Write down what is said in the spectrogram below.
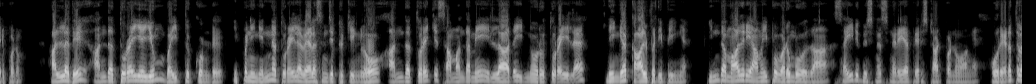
ஏற்படும். அல்லது அந்த துறையையும் வைத்துக்கொண்டு இப்போ நீங்கள் என்ன துறையில் வேலை செஞ்சிட்ருக்கீங்களோ அந்த துறைக்கு சம்பந்தமே இல்லாத இன்னொரு துறையில் நீங்கள் கால் பதிப்பீங்க. இந்த மாதிரி அமைப்பு வரும்போது தான் சைடு பிஸ்னஸ் நிறைய பேர் ஸ்டார்ட் பண்ணுவாங்க. ஒரு இடத்துல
